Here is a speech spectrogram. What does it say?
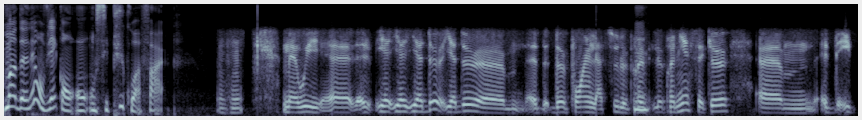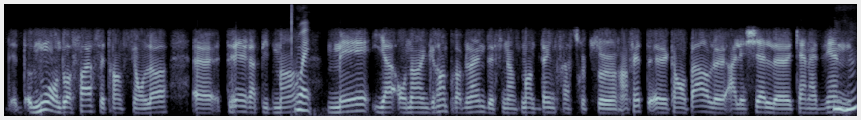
moment donné, on vient qu'on ne sait plus quoi faire. Mhm. Mais oui, il euh, y, a, y, a, deux, y a deux, euh, deux points là-dessus. Le, mm. le, premier, c'est que euh, nous, on doit faire cette transition-là très rapidement, mais y a, on a un grand problème de financement d'infrastructures. En fait, quand on parle à l'échelle canadienne, mm-hmm.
